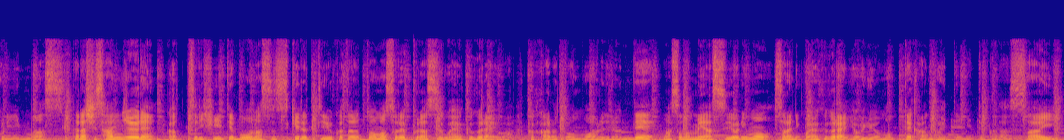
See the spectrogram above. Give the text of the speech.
おります。ただし30連がっつり引いてボーナスつけるっていう方だと、まあそれプラス500ぐらいはかかると思われるんで、まあその目安よりもさらに500ぐらい余裕を持って考えてみてください。まあ、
